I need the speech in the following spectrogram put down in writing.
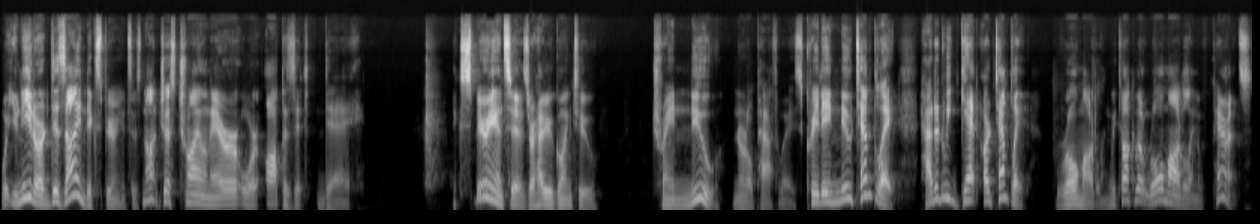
What you need are designed experiences, not just trial and error or opposite day. Experiences are how you're going to train new neural pathways, create a new template. How did we get our template? Role modeling. We talk about role modeling of parents,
